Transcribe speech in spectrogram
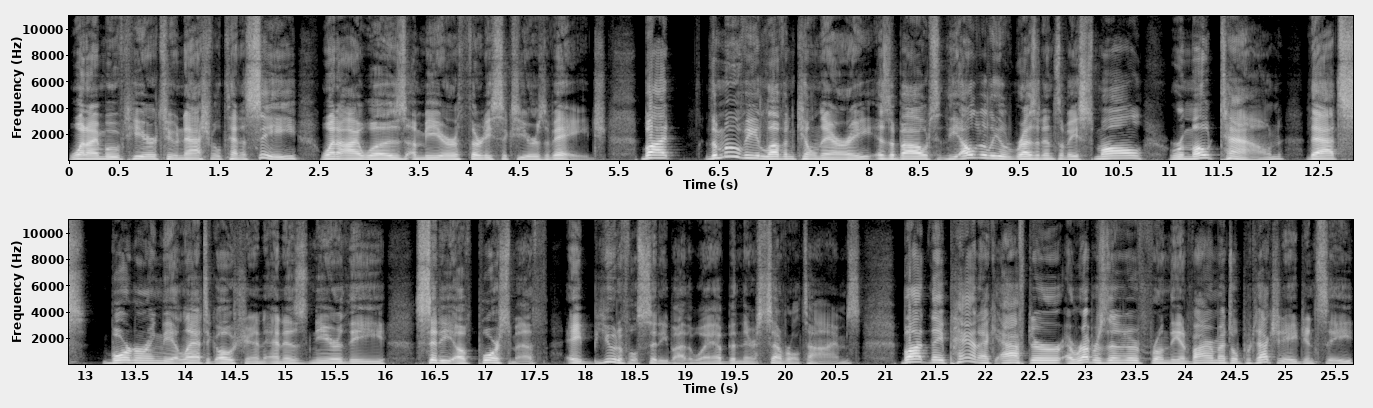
when I moved here to Nashville, Tennessee, when I was a mere 36 years of age. But the movie Love in Kilnerry is about the elderly residents of a small, remote town that's bordering the Atlantic Ocean and is near the city of Portsmouth. A beautiful city, by the way. I've been there several times. But they panic after a representative from the Environmental Protection Agency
